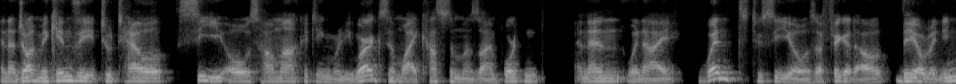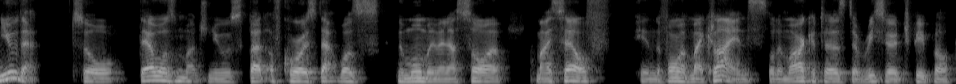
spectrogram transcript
and I joined McKinsey to tell CEOs how marketing really works and why customers are important. And then when I went to CEOs, I figured out they already knew that. So there wasn't much news. But of course, that was the moment when I saw myself in the form of my clients, so the marketers, the research people,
